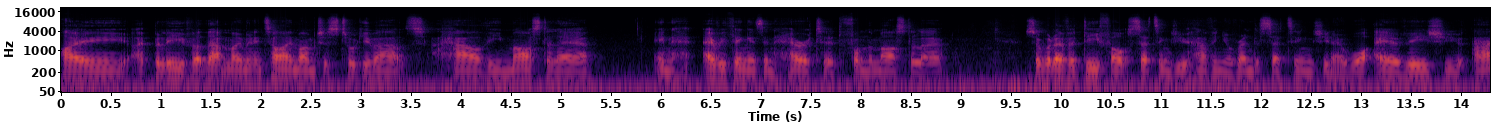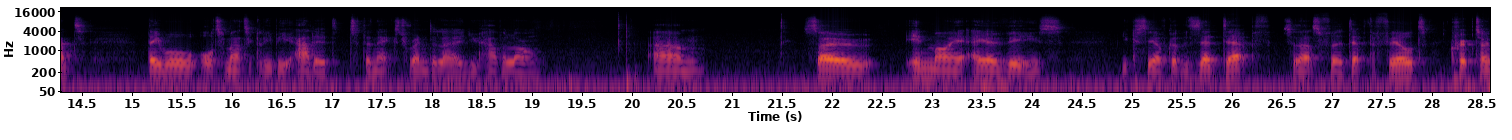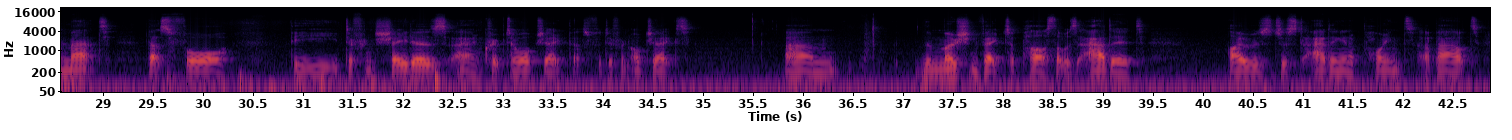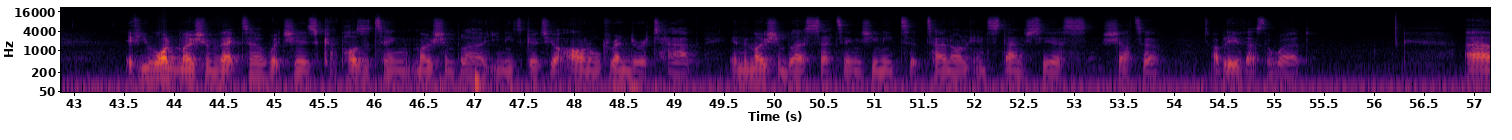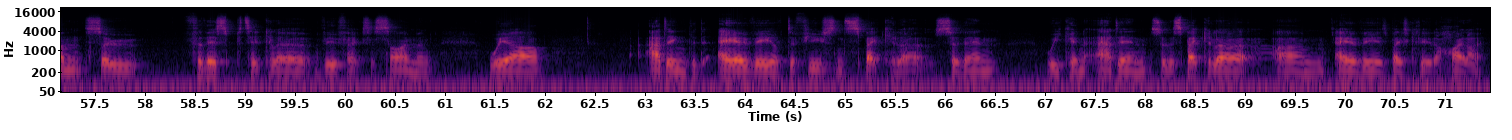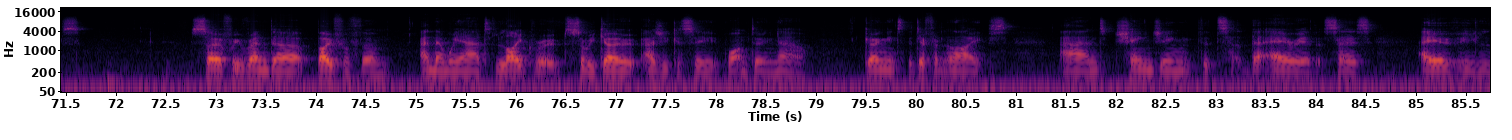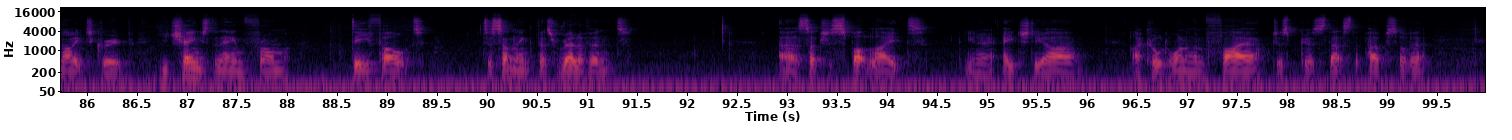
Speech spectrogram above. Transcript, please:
I I believe at that moment in time I'm just talking about how the master layer in everything is inherited from the master layer. So whatever default settings you have in your render settings, you know what AOVs you add, they will automatically be added to the next render layer you have along. Um, so in my AOVs, you can see I've got the Z depth, so that's for depth of field, crypto mat, that's for the different shaders, and crypto object, that's for different objects. Um, the motion vector pass that was added, I was just adding in a point about if you want motion vector, which is compositing motion blur, you need to go to your Arnold renderer tab. In the motion blur settings, you need to turn on instantaneous shutter. I believe that's the word. Um, so for this particular VFX assignment, we are adding the AOV of diffuse and specular, so then we can add in, so the specular um, AOV is basically the highlights. So if we render both of them and then we add light groups, so we go, as you can see what I'm doing now, going into the different lights and changing the, the area that says AOV light group. You change the name from default to something that's relevant, uh, such as Spotlight, you know, HDR. I called one of them Fire just because that's the purpose of it.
